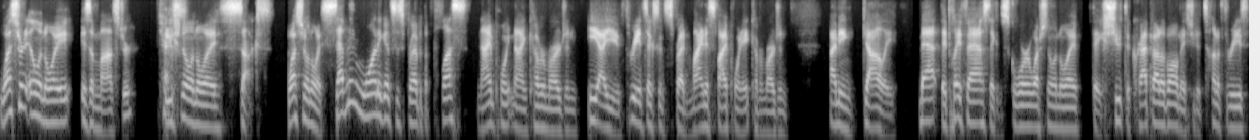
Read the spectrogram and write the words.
Western Illinois is a monster. Eastern Illinois sucks. Western Illinois, seven and one against the spread with a plus 9.9 cover margin. EIU, three and six against spread, minus 5.8 cover margin. I mean, golly. Matt, they play fast. They can score Western Illinois. They shoot the crap out of the ball and they shoot a ton of threes.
